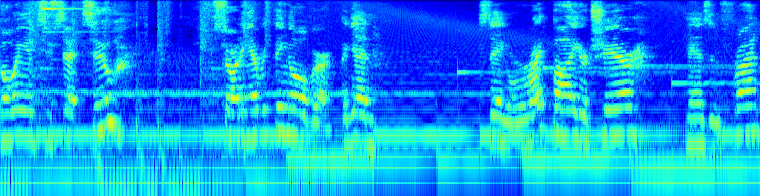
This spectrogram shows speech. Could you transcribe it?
Going into set two, starting everything over. Again, staying right by your chair, hands in front,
